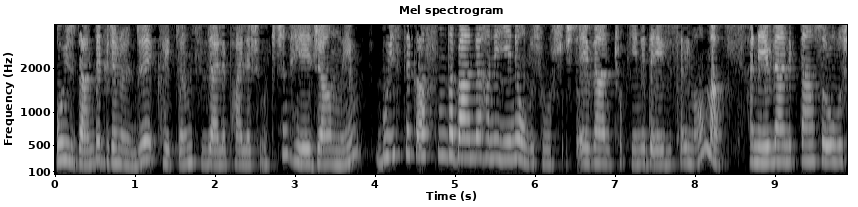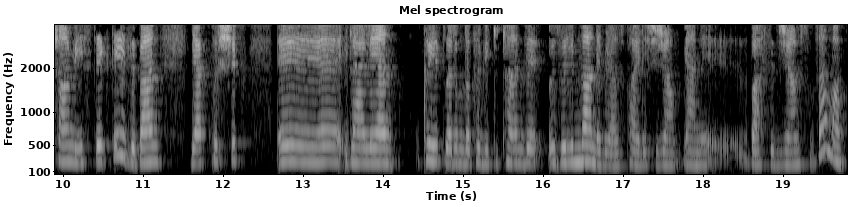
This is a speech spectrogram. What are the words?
o yüzden de bir an önce kayıtlarımı sizlerle paylaşmak için heyecanlıyım. Bu istek aslında bende hani yeni oluşmuş, işte evlen çok yeni de evli sayılmam ama hani evlendikten sonra oluşan bir istek değildi. Ben yaklaşık e, ilerleyen kayıtlarımda tabii ki kendi özelimden de biraz paylaşacağım. Yani bahsedeceğim size ama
